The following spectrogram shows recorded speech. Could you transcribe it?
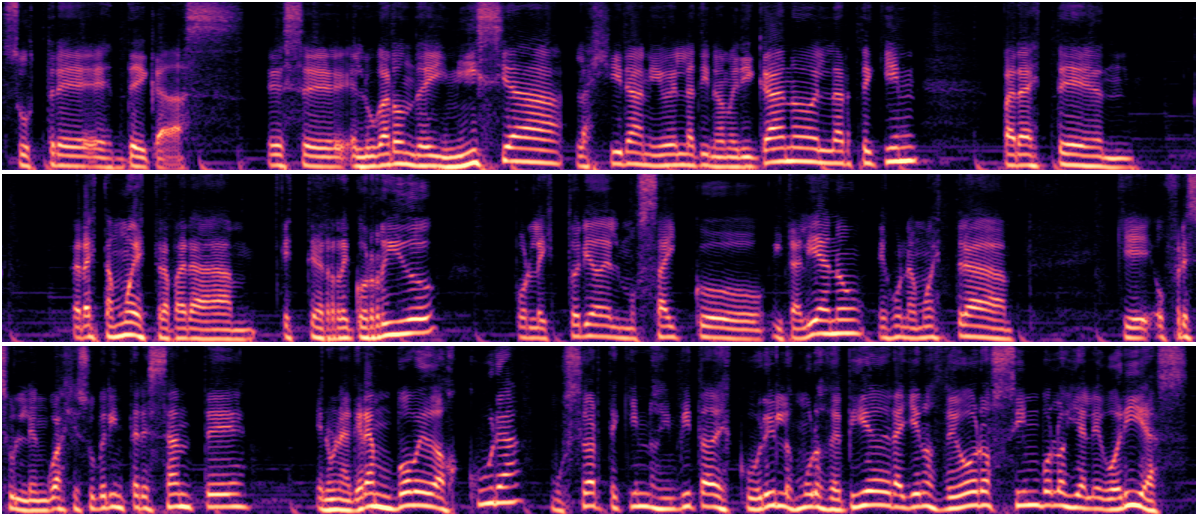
sus tres décadas. Es eh, el lugar donde inicia la gira a nivel latinoamericano el Artequín para este para esta muestra, para este recorrido por la historia del mosaico italiano. Es una muestra que ofrece un lenguaje súper interesante. En una gran bóveda oscura, Museo Artequín nos invita a descubrir los muros de piedra llenos de oro, símbolos y alegorías.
